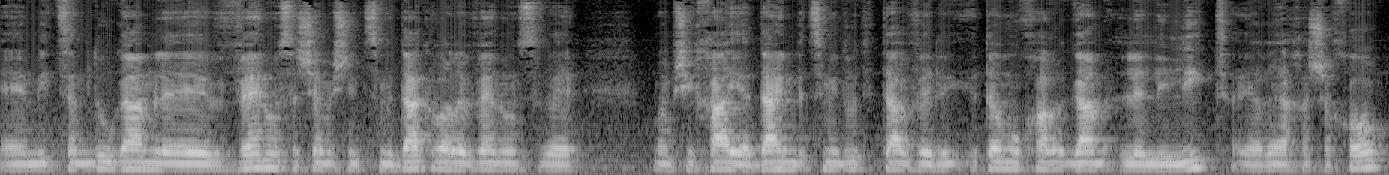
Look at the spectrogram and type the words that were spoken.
הם יצמדו גם לוונוס, השמש נצמדה כבר לוונוס וממשיכה, היא עדיין בצמידות איתה, ויותר מאוחר גם ללילית, הירח השחור.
